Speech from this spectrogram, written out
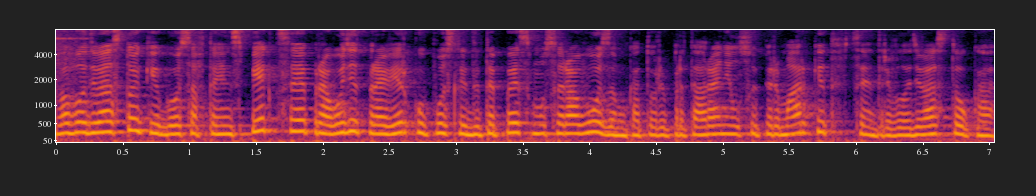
Во Владивостоке госавтоинспекция проводит проверку после ДТП с мусоровозом, который протаранил супермаркет в центре Владивостока.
